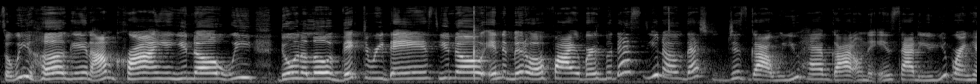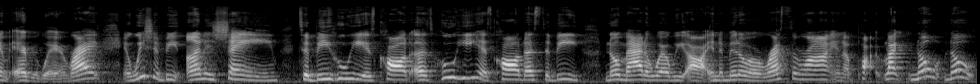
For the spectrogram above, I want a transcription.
So, we hugging, I'm crying, you know, we doing a little victory dance, you know, in the middle of Firebirds. But that's, you know, that's just God. When you have God on the inside of you, you bring Him everywhere, right? And we should be unashamed to be who He has called us, who He has called us to be, no matter where we are in the middle of a restaurant, in a park. Like, no, no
